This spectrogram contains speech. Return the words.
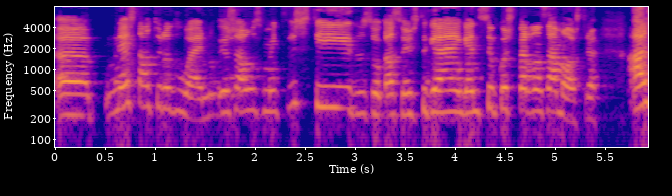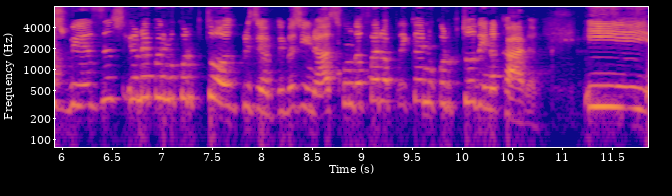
Uh, nesta altura do ano, eu já uso muito vestidos ou calções de gangue, ando sempre com as pernas à mostra. Às vezes, eu nem ponho no corpo todo. Por exemplo, imagina, à segunda-feira apliquei no corpo todo e na cara. E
